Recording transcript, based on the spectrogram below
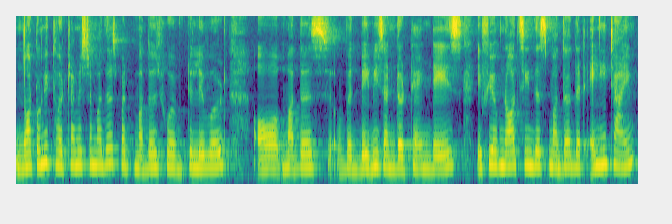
not only third trimester mothers, but mothers who have delivered or mothers with babies under 10 days. If you have not seen this mother, that any time,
